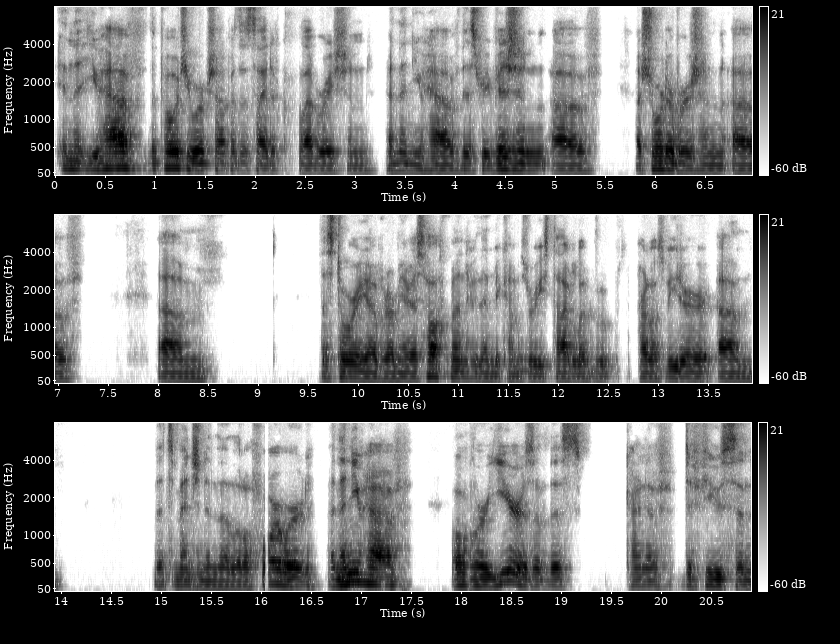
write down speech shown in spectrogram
in that you have the poetry workshop as a site of collaboration, and then you have this revision of a shorter version of um, the story of Ramirez Hoffman, who then becomes Ruiz Tagle, Carlos Wieder, um, that's mentioned in the little foreword. And then you have over years of this kind of diffuse and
